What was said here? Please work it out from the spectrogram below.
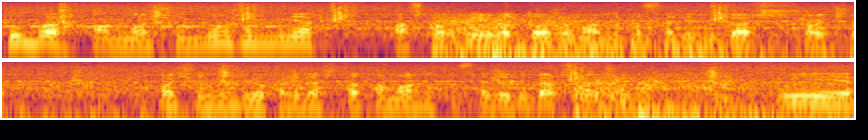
дуба. Он очень нужен мне, поскольку его тоже можно посадить в горшочек. Очень люблю, когда что-то можно посадить в горшочек. И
